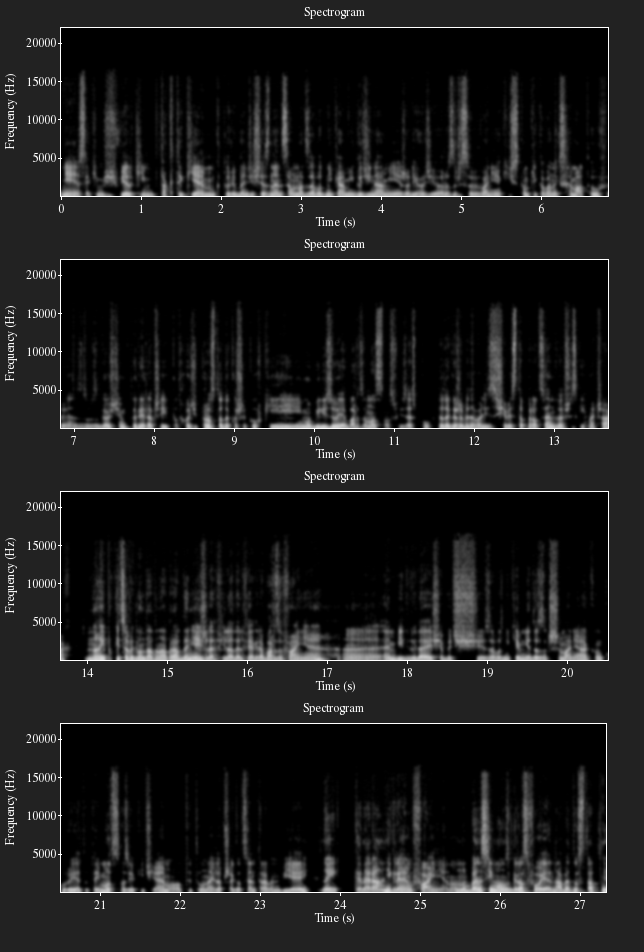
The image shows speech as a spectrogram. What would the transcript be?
Nie jest jakimś wielkim taktykiem, który będzie się znęcał nad zawodnikami godzinami, jeżeli chodzi o rozrysowywanie jakichś skomplikowanych schematów. Jest gościem, który raczej podchodzi prosto do koszykówki i mobilizuje bardzo mocno swój zespół do tego, żeby dawali z siebie 100% we wszystkich meczach. No i póki co wygląda to naprawdę nieźle. Philadelphia gra bardzo fajnie. E, Embiid wydaje się być zawodnikiem nie do zatrzymania. Konkuruje tutaj mocno z Jokiciem o tytuł najlepszego centra w NBA. No i generalnie grają fajnie. No, no Ben Simmons gra swoje. Nawet ostatnio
